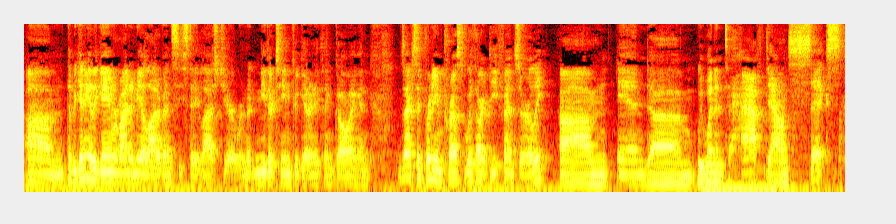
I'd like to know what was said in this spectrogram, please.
um, the beginning of the game reminded me a lot of NC State last year, where n- neither team could get anything going, and I was actually pretty impressed with our defense early. Um, and um, we went into half down six.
